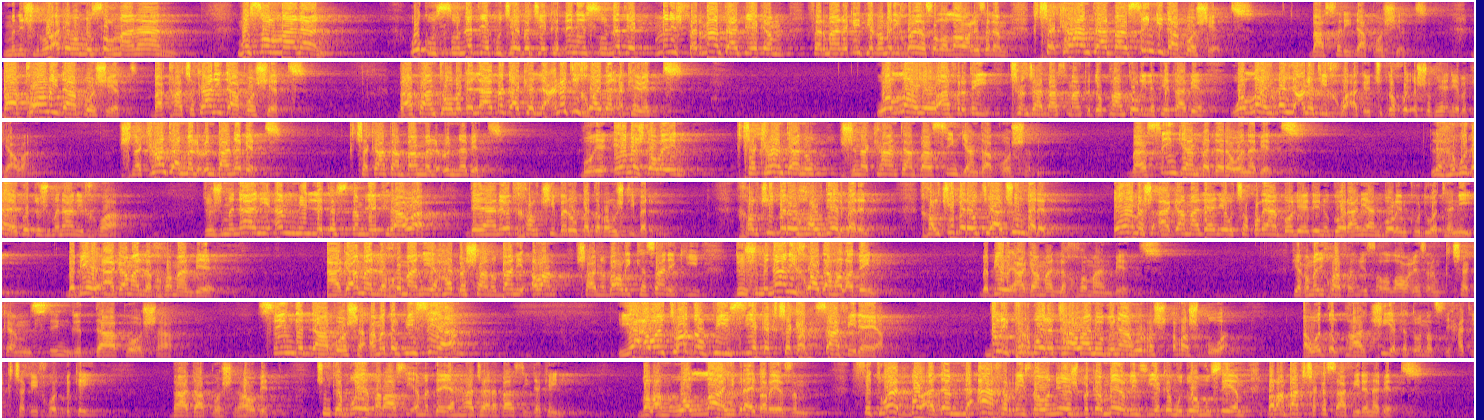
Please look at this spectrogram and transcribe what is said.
منیش ڕوئەکەمە موسڵمانان موسڵمانان وەکو سونەتێک و جێبەجێکردنی سونەتێک منیش فەرمانتان پێکەم فەرمانەکەی پێغەمەری خۆیان صلی الله علیه وسلم کچەکانتان با سنگی داپۆشێت با سەری داپۆشێت با قۆڵی داپۆشێت با قاچەکانی داپۆشێت با پانتۆڵەکە لابدا کە لەعنەتی خۆی بەر ئەکەوێت وەڵاهی ئەو ئافرەتەی چەند جار باسمان کردوە پانتۆڵی لە پێدا بێ وەڵاهی بەر لەعنەتی خوا ئەکەوێت چونکە خۆی ئەشوبهێنێ بە پیاوان ژنەکانتان مەلعون با نەبێت کچەکانتان با مەلعون نەبێت بۆیە ئێمەش دەڵێن کچەکانتان و ژنەکانتان با سینگیان داپۆشن با سینگیان بە دەرەوە نەبێت لە هەموو لایەکە دژمنانی خوا دژمنانی ئەم میلەتە ستەم لێکراوە دەیانەوێت خەڵکی بەرەو بەدڕەوشتی بەرن خەڵکی بەرەو هەڵدێر بەرن، خەڵکی بەرەو تیاچوون بەرن، ئێمەش ئاگامان لێ نیە و چەپڵەیان بۆ لێدەین و گۆرانیان بۆڵێن کورد وەتەنی، بەبێ ئەوەی ئاگامان لە خۆمان بێ، ئاگامان لە خۆمان نیە هەر بە شان و بانی ئەوان، شان و باڵی کەسانێکی دوژمنانی خوادا هەڵئەدەین، بەبێ ئەوەی ئاگامان لە خۆمان بێت. پێغەمبەری خوا فەرمووی، صلی اللە علیە وسلم، کچەکەم سینگت داپۆشە، سینگت داپۆشە ئەمە دڵپیسیە؟ یا ئەوەی تۆ دڵپیسیە کە کچەکەت سافیرەیە دڵی پڕ بووە لە تاوان و گوناه و ڕەش ڕەش بووە ئەوە دڵپاکیە کە تۆ نەسیحەتی کچەکەی خۆت بکەی بادا پۆشراو بێت چونکە بۆیە بەڕاستی ئەمە دەیەها جارە باسی دەکەین بەڵام واللهی برای بەڕێزم فتوات بۆ ئەدەم لە ئاخر ڕیزەوە نوێش بکەم مێ ڕیزیەکەم و دۆم و سێم بەڵام باکچەکە سافیرە نەبێت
